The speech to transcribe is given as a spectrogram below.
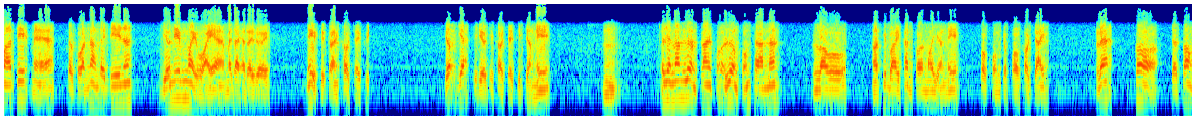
มาธิแหม แต่ก่อนนั่งได้ดีนะ เดี๋ยวนี้ไม่ไหวอะ ไม่ได้อะไรเลย นี่คือการเข้าใจผิด เยอะแยะทีเดียวที่เข้าใจผิดอย่างนี้ เพราะฉะนั้นเรื่องการเรื่องของฌานนั้น เราอธิบายขั้นตอนมาอย่างนี้ ก็คงจะพอเข้าใจ และก็จะต้อง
